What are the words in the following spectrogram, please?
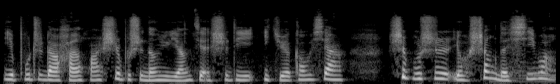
也不知道韩华是不是能与杨戬师弟一决高下，是不是有胜的希望。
